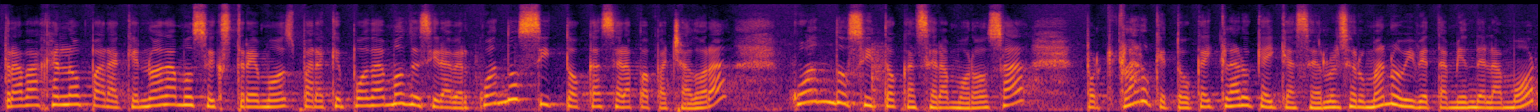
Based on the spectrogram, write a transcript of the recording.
trabajenlo para que no hagamos extremos, para que podamos decir, a ver, ¿cuándo sí toca ser apapachadora? ¿Cuándo sí toca ser amorosa? Porque claro que toca y claro que hay que hacerlo, el ser humano vive también del amor.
